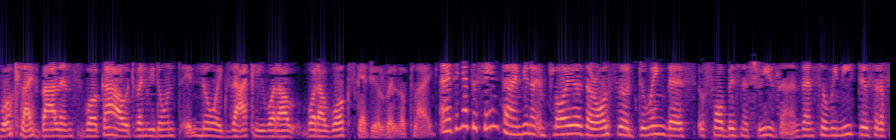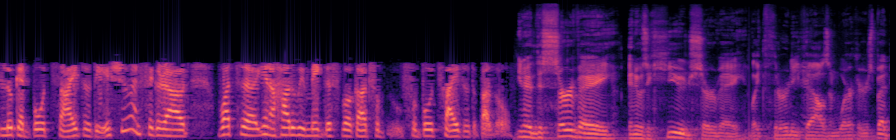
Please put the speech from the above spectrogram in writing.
work-life balance work out when we don't know exactly what our, what our work schedule will look like. And I think at the same time, you know, employers are also doing this for business reasons. And so we need to sort of look at both sides of the issue and figure out what's, uh, you know, how do we make this work out for, for both sides of the puzzle? You know, the survey, and it was a huge survey, like 30,000 workers, but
